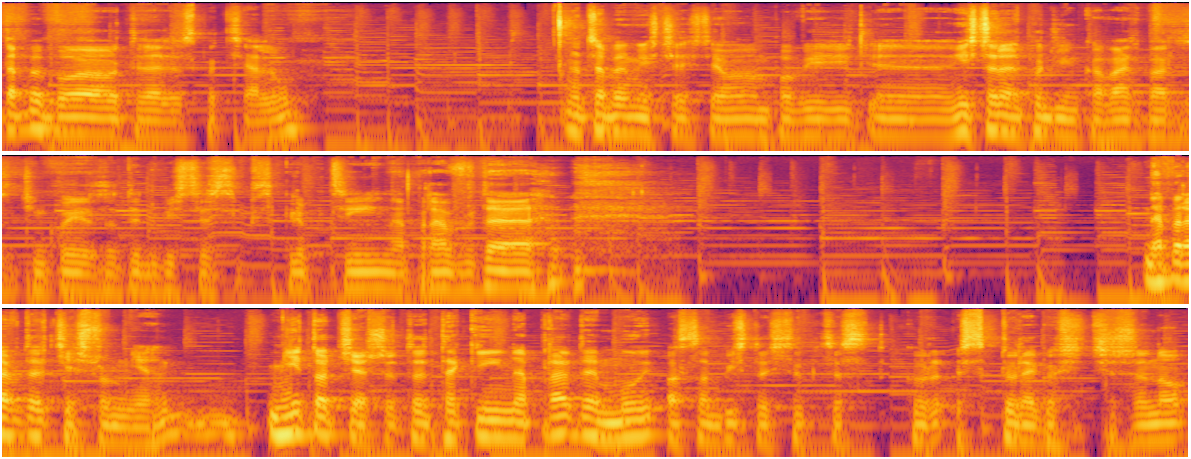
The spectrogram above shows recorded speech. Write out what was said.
to by było tyle ze specjalu. Co bym jeszcze chciał wam powiedzieć? Yy, jeszcze raz podziękować. Bardzo dziękuję za te 200 subskrypcji. Naprawdę. Naprawdę cieszą mnie. Mnie to cieszy. To taki naprawdę mój osobisty sukces, z którego się cieszę. No,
